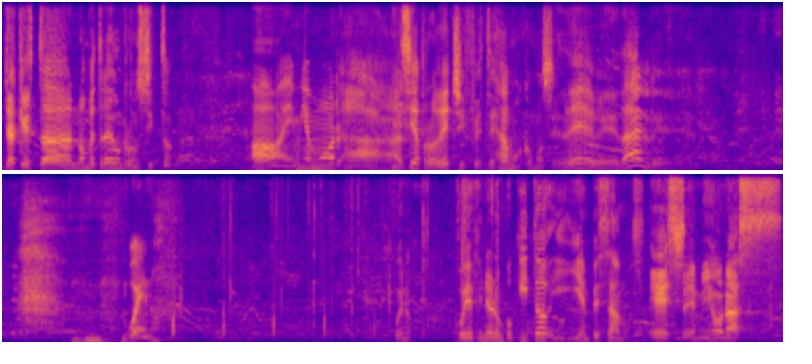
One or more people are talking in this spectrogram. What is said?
ya que está, ¿no me traes un roncito? Ay, mi amor. Ah, así aprovecho y festejamos como se debe. Dale. Bueno, Bueno, voy a afinar un poquito y, y empezamos. Ese es mi Jonás.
